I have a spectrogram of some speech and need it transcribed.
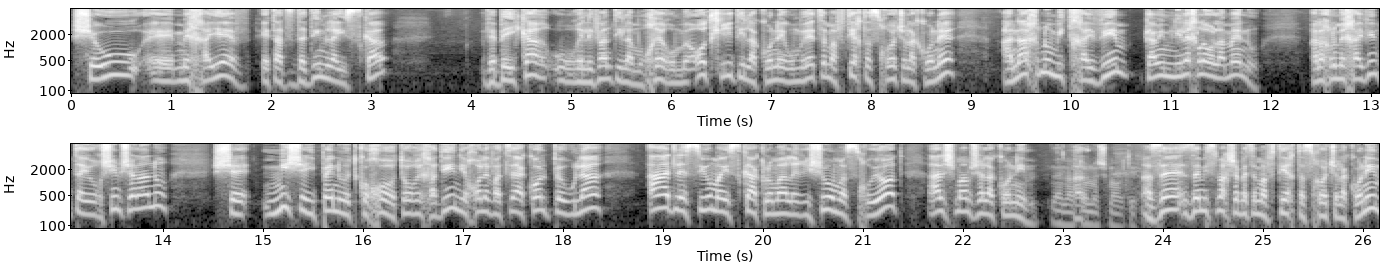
שהוא אה, מחייב את הצדדים לעסקה, ובעיקר הוא רלוונטי למוכר, הוא מאוד קריטי לקונה, הוא בעצם מבטיח את הזכויות של הקונה. אנחנו מתחייבים, גם אם נלך לעולמנו, אנחנו מחייבים את היורשים שלנו, שמי שאיפנו את כוחו, אותו עורך הדין, יכול לבצע כל פעולה עד לסיום העסקה, כלומר לרישום הזכויות על שמם של הקונים. זה נתון משמעותי. אז זה, זה מסמך שבעצם מבטיח את הזכויות של הקונים.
